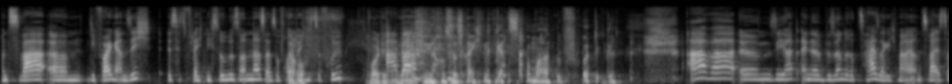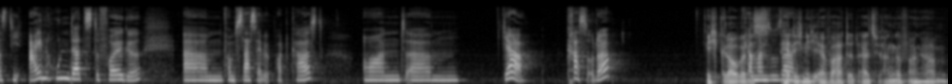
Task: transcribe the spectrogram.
Und zwar, ähm, die Folge an sich ist jetzt vielleicht nicht so besonders, also freut Darauf euch nicht zu früh. Wollte ich aber, eigentlich hinaus, das ist eigentlich eine ganz normale Folge. Aber ähm, sie hat eine besondere Zahl, sag ich mal, und zwar ist das die 100. Folge ähm, vom Star Stable Podcast. Und ähm, ja, krass, oder? Ich glaube, Kann das so hätte ich nicht erwartet, als wir angefangen haben.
